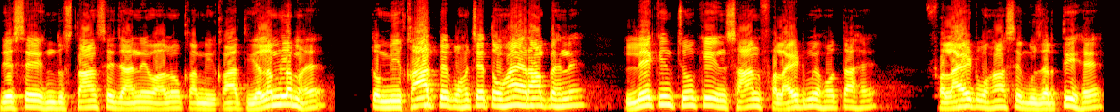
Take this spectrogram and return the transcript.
जैसे हिंदुस्तान से जाने वालों का मीक़ात यलमलम है तो मीक़ात पे पहुँचे तो वहाँ एहराम पहने। लेकिन चूँकि इंसान फ़्लाइट में होता है, फ़्लाइट वहाँ से गुज़रती है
